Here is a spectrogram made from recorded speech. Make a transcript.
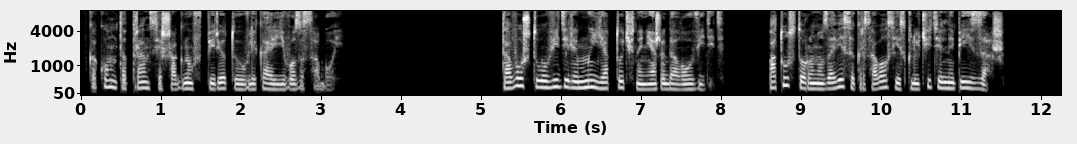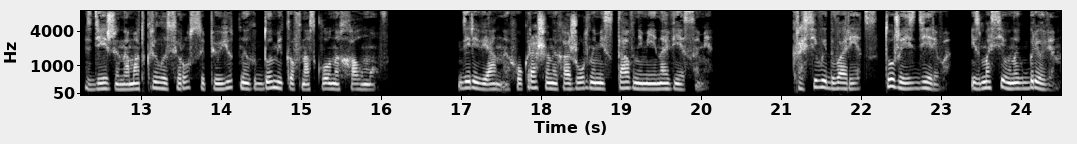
В каком-то трансе шагнув вперед и увлекая его за собой. Того, что увидели мы, я точно не ожидала увидеть. По ту сторону завесы красовался исключительный пейзаж. Здесь же нам открылась россыпь уютных домиков на склонах холмов. Деревянных, украшенных ажурными ставнями и навесами. Красивый дворец, тоже из дерева, из массивных бревен.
